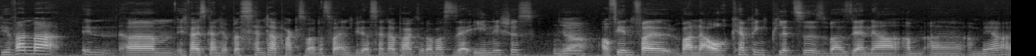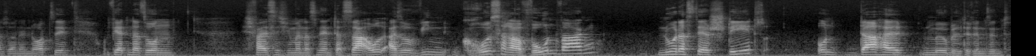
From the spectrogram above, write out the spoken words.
Wir waren mal in, ähm, ich weiß gar nicht, ob das Center Parks war. Das war entweder Center Parks oder was sehr ähnliches. Ja. Auf jeden Fall waren da auch Campingplätze. Es war sehr nah am, äh, am Meer, also an der Nordsee. Und wir hatten da so ein, ich weiß nicht, wie man das nennt, das sah aus, also wie ein größerer Wohnwagen. Nur, dass der steht und da halt Möbel drin sind.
